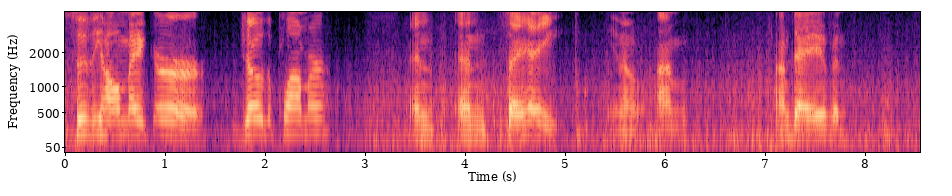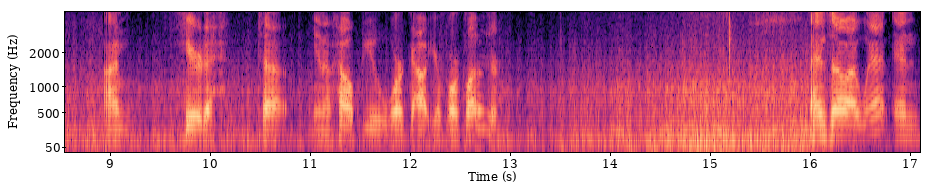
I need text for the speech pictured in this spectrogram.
Susie Homemaker or Joe the plumber and and say, "Hey, you know, I'm I'm Dave and I'm here to to, you know, help you work out your foreclosure." And so I went and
